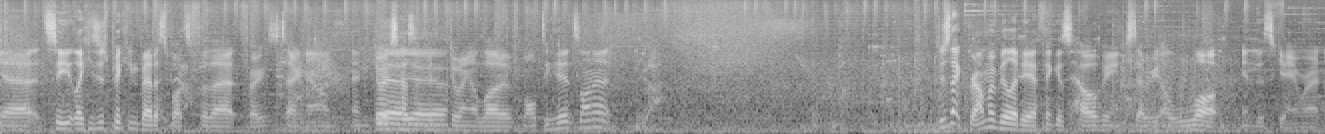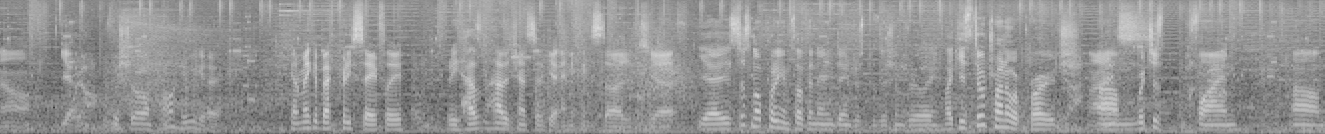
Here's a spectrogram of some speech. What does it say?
Yeah, see, like he's just picking better spots for that focus attack now, and, and Ghost Yeah, hasn't yeah, been doing a lot of multi hits on it. Just that ground mobility, I think, is helping Stabby a lot in this game right now. Yeah, for sure. Oh, here we go. Gonna make it back pretty safely, but he hasn't had a chance to get anything started just yet. Yeah, he's just not putting himself in any dangerous positions really. Like he's still trying to approach, um, which is fine. Um,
